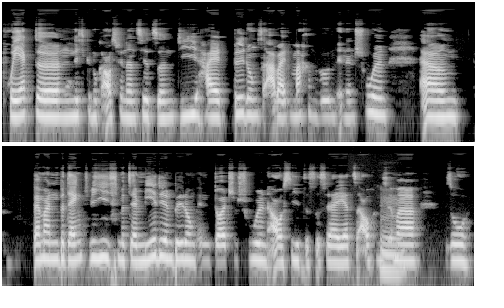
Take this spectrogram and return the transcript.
Projekte nicht genug ausfinanziert sind, die halt Bildungsarbeit machen würden in den Schulen. Ähm, wenn man bedenkt, wie es mit der Medienbildung in deutschen Schulen aussieht, das ist ja jetzt auch nicht mhm. immer so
